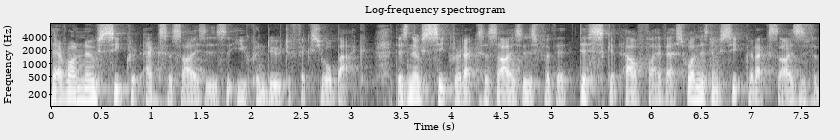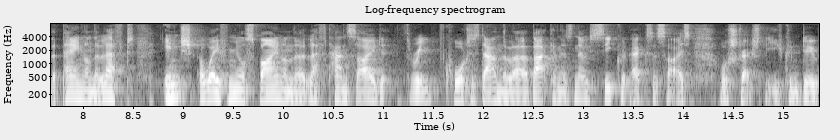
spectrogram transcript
There are no secret exercises that you can do to fix your back. There's no secret exercises for the disc at L5S1. There's no secret exercises for the pain on the left inch away from your spine on the left hand side, three quarters down the lower back. And there's no secret exercise or stretch that you can do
